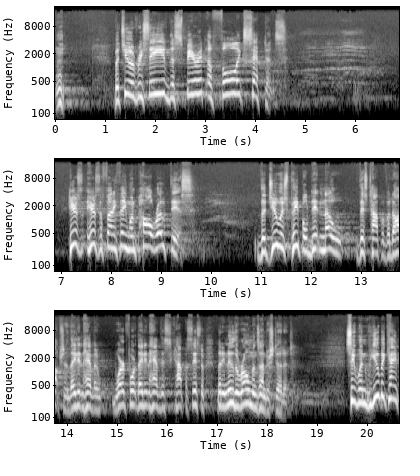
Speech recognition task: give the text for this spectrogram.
Hmm. But you have received the spirit of full acceptance Here's, here's the funny thing when Paul wrote this, the Jewish people didn't know this type of adoption. They didn't have a word for it, they didn't have this type of system, but he knew the Romans understood it. See, when you became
